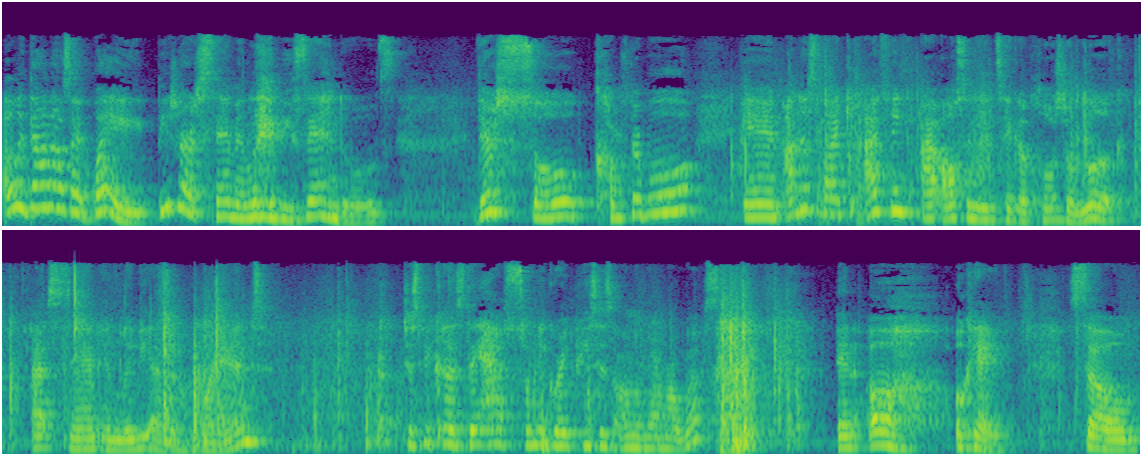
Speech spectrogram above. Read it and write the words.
I looked down and I was like, wait, these are Sam and Libby sandals. They're so comfortable. And I'm just like, I think I also need to take a closer look at Sam and Libby as a brand. Just because they have so many great pieces on the Walmart website. And oh, okay. So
